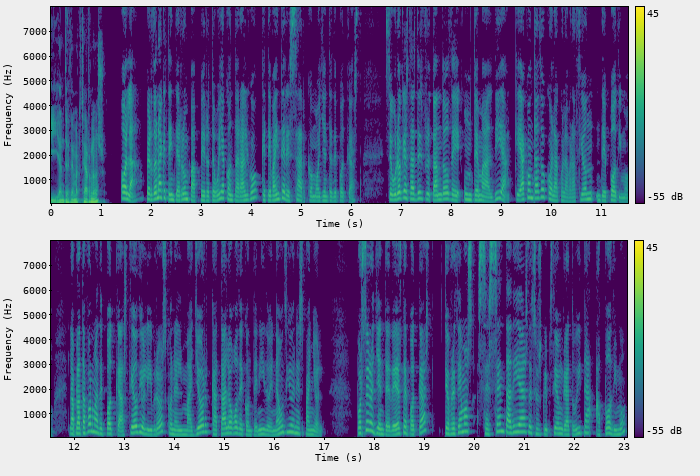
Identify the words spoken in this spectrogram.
Y antes de marcharnos... Hola, perdona que te interrumpa, pero te voy a contar algo que te va a interesar como oyente de podcast. Seguro que estás disfrutando de Un tema al día, que ha contado con la colaboración de Podimo, la plataforma de podcast y audiolibros con el mayor catálogo de contenido en audio en español. Por ser oyente de este podcast, te ofrecemos 60 días de suscripción gratuita a Podimo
